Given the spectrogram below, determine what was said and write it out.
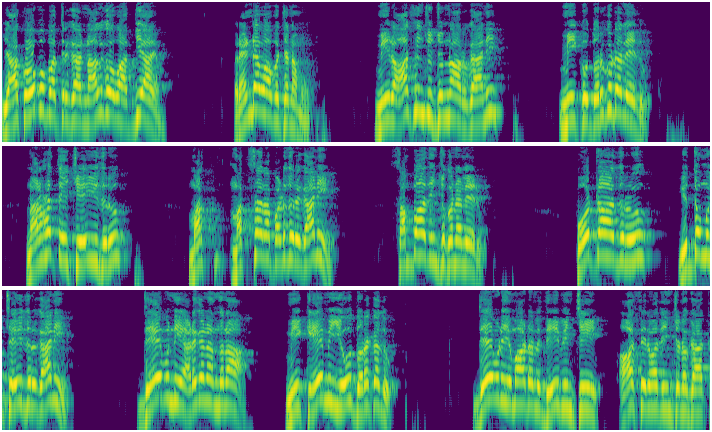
యాకోబు పత్రిక నాలుగవ అధ్యాయం రెండవ వచనము. మీరు ఆశించుచున్నారు కానీ మీకు దొరుకుటలేదు. నరహత్య చేయుదురు మత్ మత్సర పడుదురు కానీ సంపాదించుకునలేరు. పోట్లాదురు యుద్ధము చేయుదురు కానీ దేవుని అడగనందున మీకేమియూ దొరకదు. దేవుడి ఈ మాటలు దీవించి ఆశీర్వదించునుగాక.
